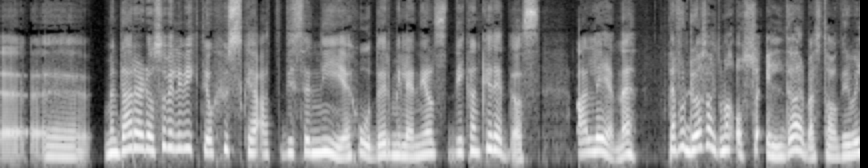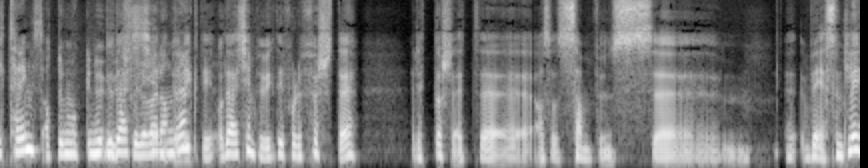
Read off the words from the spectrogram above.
øh, Men der er det også veldig viktig å huske at disse nye hoder, millennials, de kan ikke redde oss alene. Nei, for du har sagt om at også eldre arbeidstakere vil trengs, at du må kunne Du, det er utfylle hverandre. kjempeviktig, og det er kjempeviktig for det første, rett og slett, eh, altså samfunnsvesentlig.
